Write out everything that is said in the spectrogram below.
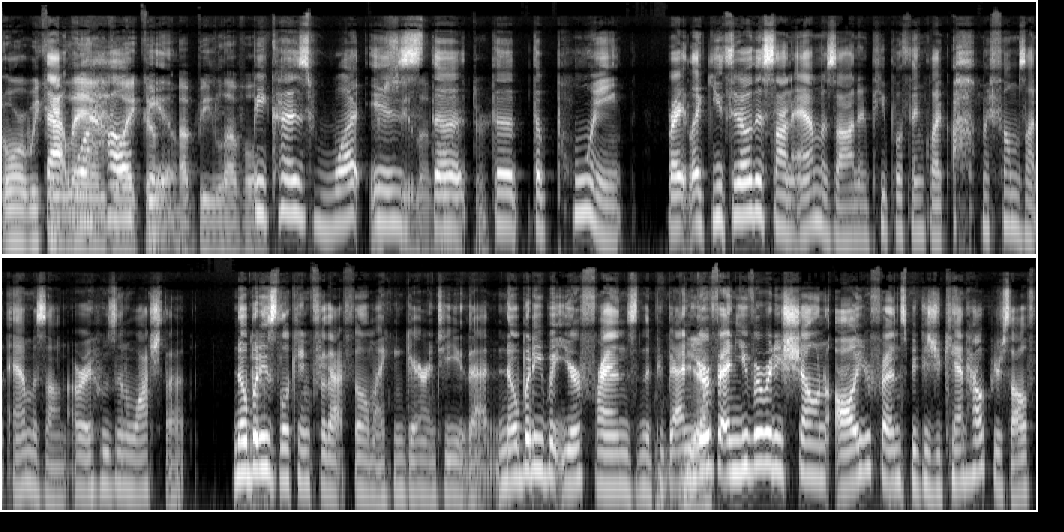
Or we can land like a, a B level. because what is the actor. the the point, right? Like you throw this on Amazon and people think like, oh, my film's on Amazon. All right, who's gonna watch that? Nobody's looking for that film. I can guarantee you that. Nobody but your friends and the people, and Yeah. you're and you've already shown all your friends because you can't help yourself.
